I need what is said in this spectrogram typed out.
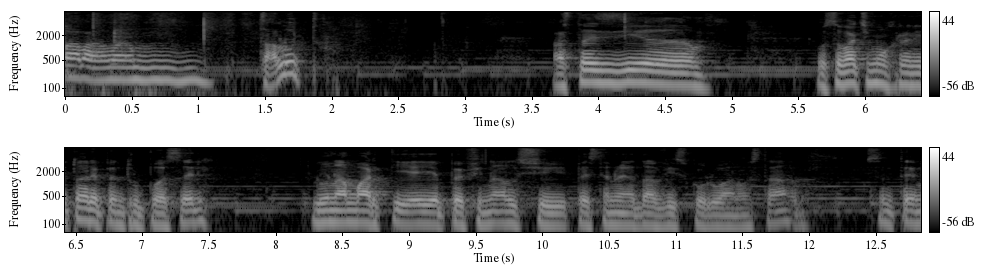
Ba, ba, ba. Salut! Astăzi uh, o să facem o hrănitoare pentru păsări. Luna martie e pe final și peste noi a dat viscolul anul ăsta. Suntem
